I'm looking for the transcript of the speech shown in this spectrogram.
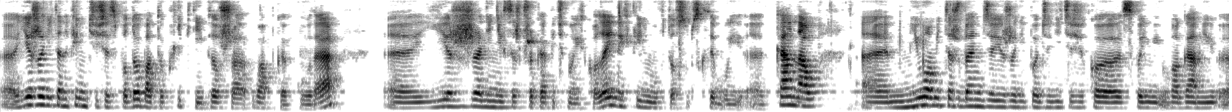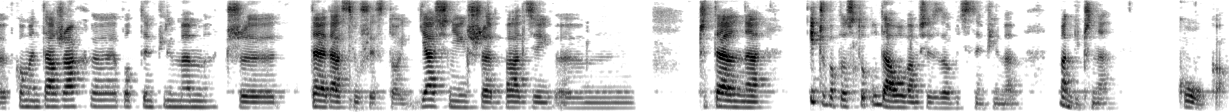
Jeżeli ten film Ci się spodoba, to kliknij proszę łapkę w górę. E, Jeżeli nie chcesz przegapić moich kolejnych filmów, to subskrybuj e, kanał. E, Miło mi też będzie, jeżeli podzielicie się swoimi uwagami w komentarzach pod tym filmem, czy teraz już jest to jaśniejsze, bardziej em, czytelne i czy po prostu udało Wam się zrobić z tym filmem magiczne kółko.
